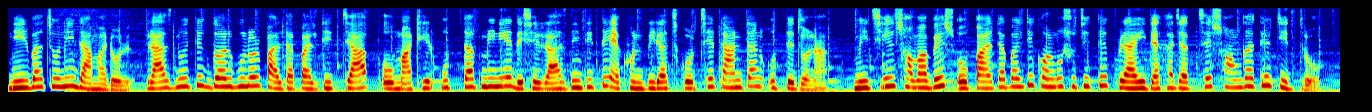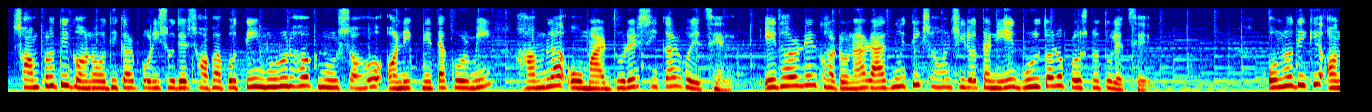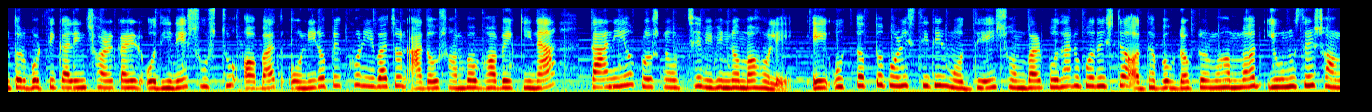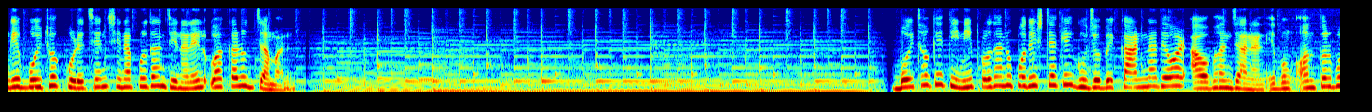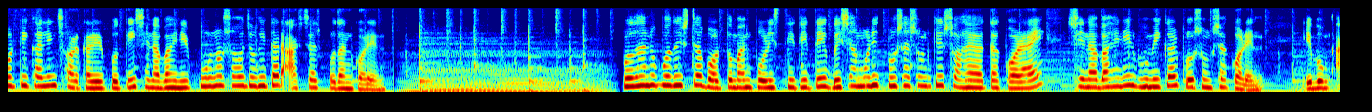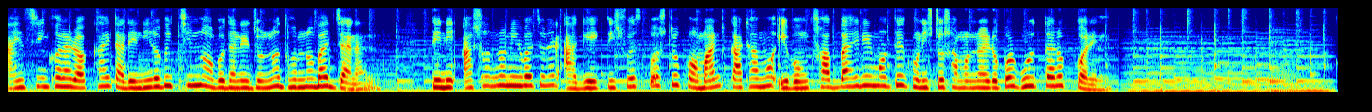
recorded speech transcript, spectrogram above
নির্বাচনী ডামাডোল। রাজনৈতিক দলগুলোর পাল্টাপাল্টি চাপ ও মাঠের উত্তাপ মিলিয়ে দেশের রাজনীতিতে এখন বিরাজ করছে টানটান উত্তেজনা। মিছিল, সমাবেশ ও পাল্টাপাল্টি কর্মসূচিতে প্রায়ই দেখা যাচ্ছে সংঘাতের চিত্র। সম্প্রতি গণ অধিকার পরিষদের সভাপতি নুরুল হক নূর সহ অনেক নেতাকর্মী হামলা ও মারধরের শিকার হয়েছেন। এ ধরনের ঘটনা রাজনৈতিক সহনশীলতা নিয়ে গুরুতর প্রশ্ন তুলেছে। অন্যদিকে অন্তর্বর্তীকালীন সরকারের অধীনে সুষ্ঠু, অবাধ ও নিরপেক্ষ নির্বাচন আদৌ সম্ভব হবে কিনা তা নিয়েও প্রশ্ন উঠছে বিভিন্ন মহলে। এই উত্তপ্ত পরিস্থিতির মধ্যেই সোমবার প্রধান উপদেষ্টা অধ্যাপক ডক্টর মোহাম্মদ ইউনুসের সঙ্গে বৈঠক করেছেন সেনাপ্রধান জেনারেল ওয়াকারুজ্জামান। বৈঠকে তিনি প্রধান উপদেষ্টাকে গুজবে কান্না দেওয়ার আহ্বান জানান এবং অন্তর্বর্তীকালীন সরকারের প্রতি সেনাবাহিনীর পূর্ণ সহযোগিতার আশ্বাস প্রদান করেন। প্রধান উপদেষ্টা বর্তমান পরিস্থিতিতে বেসামরিক প্রশাসনকে সহায়তা করায় সেনাবাহিনীর ভূমিকার প্রশংসা করেন এবং আইন শৃঙ্খলা রক্ষায় তাদের নিরবিচ্ছিন্ন অবদানের জন্য ধন্যবাদ জানান। তিনি আসন্ন নির্বাচনের আগে একটি সুস্পষ্ট কমান্ড, কাঠামো এবং সব বাহিনীর মধ্যে ঘনিষ্ঠ সমন্বয়ের ওপর গুরুত্বারোপ করেন।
